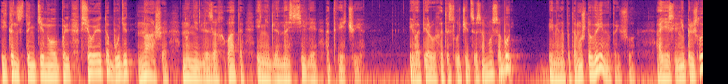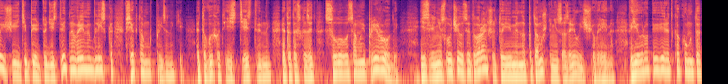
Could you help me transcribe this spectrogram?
и Константинополь – все это будет наше, но не для захвата и не для насилия, отвечу я. И, во-первых, это случится само собой, именно потому что время пришло – а если не пришло еще и теперь, то действительно время близко. Все к тому признаки. Это выход естественный. Это, так сказать, слово самой природы. Если не случилось этого раньше, то именно потому, что не созрело еще время. В Европе верят какому-то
